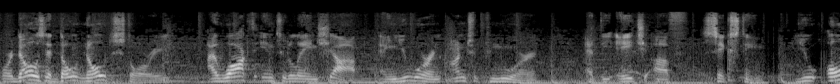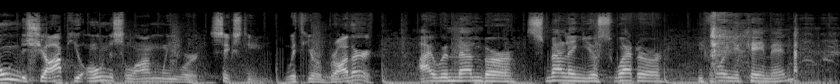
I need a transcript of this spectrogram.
For those that don't know the story, I walked into the Lane shop and you were an entrepreneur at the age of 16. You owned the shop, you owned the salon when you were 16 with your brother. I remember smelling your sweater before you came in.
